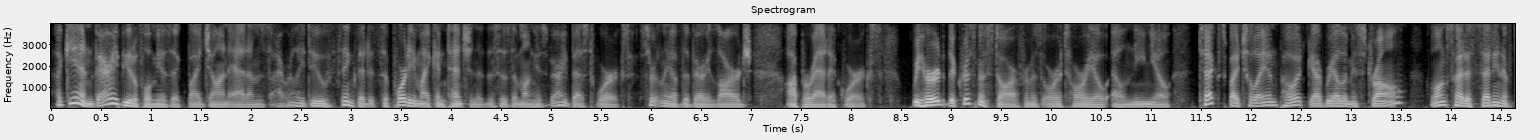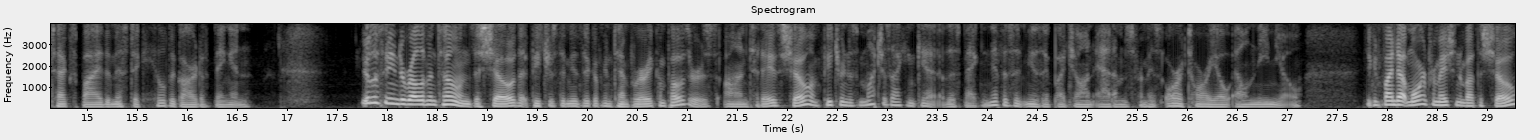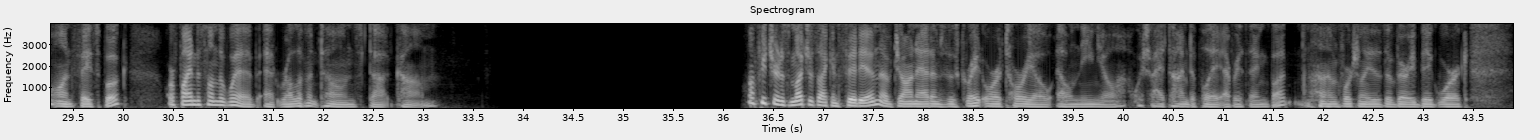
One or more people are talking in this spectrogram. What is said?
Again, very beautiful music by John Adams. I really do think that it's supporting my contention that this is among his very best works, certainly of the very large operatic works. We heard The Christmas Star from his oratorio El Nino, text by Chilean poet Gabriela Mistral, alongside a setting of text by the mystic Hildegard of Bingen. You're listening to Relevant Tones, a show that features the music of contemporary composers. On today's show, I'm featuring as much as I can get of this magnificent music by John Adams from his oratorio El Nino. You can find out more information about the show on Facebook or find us on the web at relevanttones.com. I'm featuring as much as I can fit in of John Adams' great oratorio, El Nino. I wish I had time to play everything, but unfortunately, it's a very big work.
